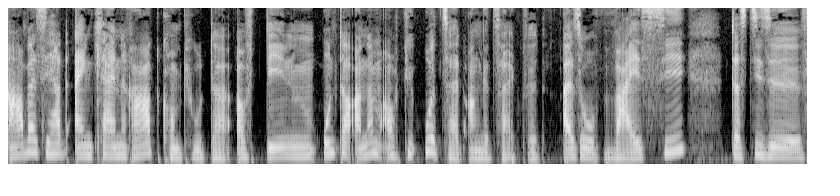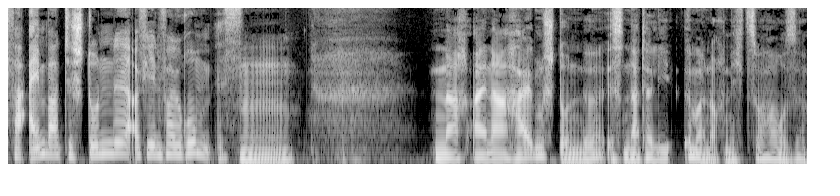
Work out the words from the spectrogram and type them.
aber sie hat einen kleinen Radcomputer, auf dem unter anderem auch die Uhrzeit angezeigt wird. Also weiß sie, dass diese vereinbarte Stunde auf jeden Fall rum ist. Mhm. Nach einer halben Stunde ist Natalie immer noch nicht zu Hause.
